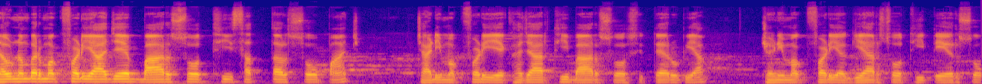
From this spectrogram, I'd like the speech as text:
નવ નંબર મગફળી આજે બારસોથી સત્તરસો પાંચ. જાડી મગફળી એક હજારથી બારસો સિત્તેર રૂપિયા. ઝીણી મગફળી અગિયારસોથી તેરસો.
